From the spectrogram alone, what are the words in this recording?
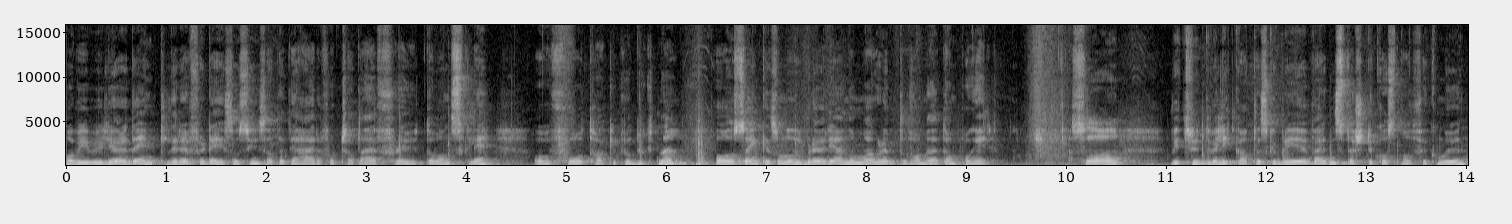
Og vi vil gjøre det enklere for de som syns at dette her fortsatt er flaut og vanskelig å få tak i produktene. Og så enkelt som når du blør igjennom og har glemt å ta med deg tamponger. Så vi trodde vel ikke at det skulle bli verdens største kostnad for kommunen.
